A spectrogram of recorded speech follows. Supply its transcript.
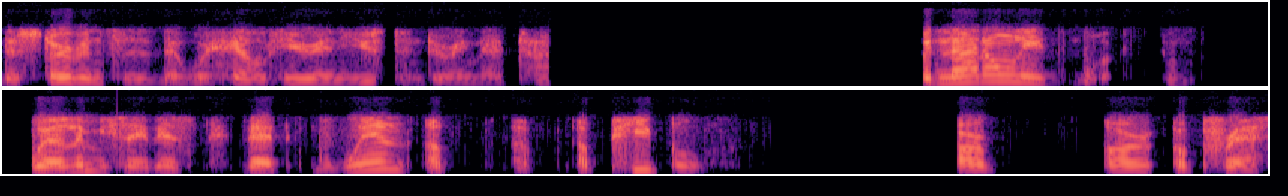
disturbances that were held here in Houston during that time. But not only, well, let me say this: that when a, a, a people are are oppressed,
